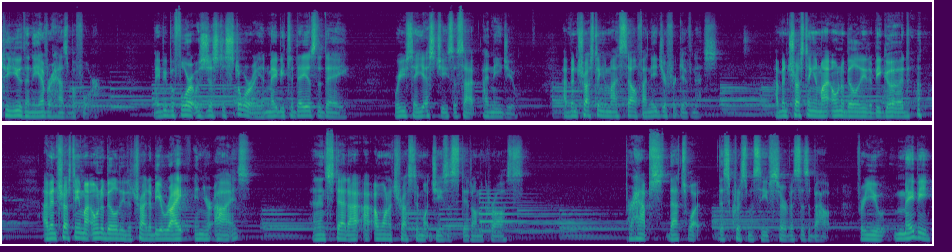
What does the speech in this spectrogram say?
to you than he ever has before. Maybe before it was just a story, and maybe today is the day where you say, Yes, Jesus, I, I need you. I've been trusting in myself. I need your forgiveness. I've been trusting in my own ability to be good. I've been trusting in my own ability to try to be right in your eyes. And instead, I, I want to trust in what Jesus did on the cross. Perhaps that's what this Christmas Eve service is about for you. Maybe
